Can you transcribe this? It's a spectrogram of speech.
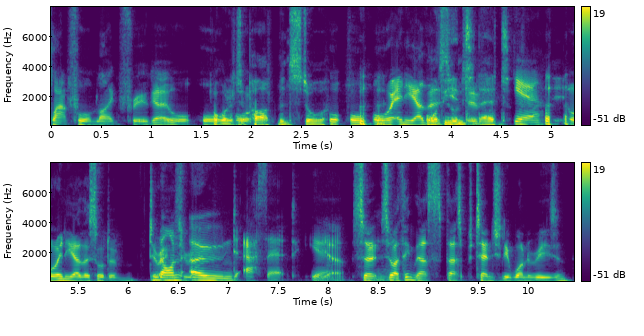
platform like Fruugo or or, or a department store, or, or, or any other or the sort internet. Yeah. or any other sort of directory. Non-owned asset. Yeah. Yeah. So so I think that's that's potentially one reason.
